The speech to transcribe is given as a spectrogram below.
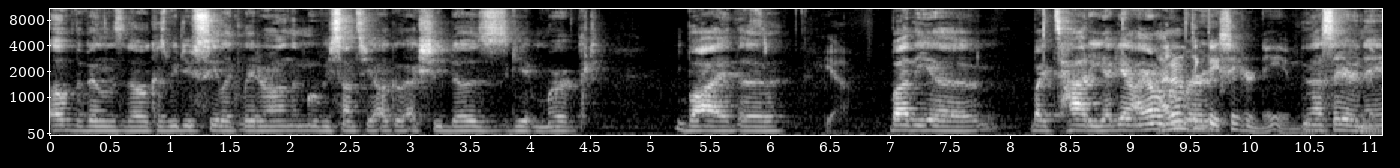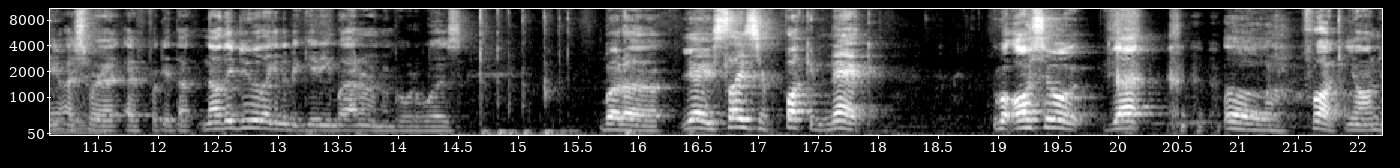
of the villains though, because we do see like later on in the movie Santiago actually does get murked by the. By the uh, by Tati again. I don't I don't think they say her name. Did I say her name? I swear I, I forget that. No, they do like in the beginning, but I don't remember what it was. But uh, yeah, he slices her fucking neck. But also that, oh fuck, yawn.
